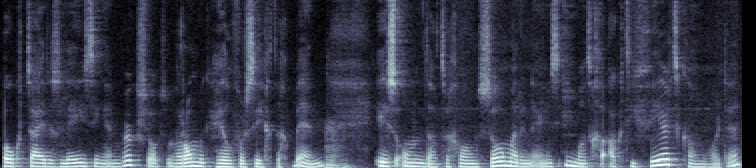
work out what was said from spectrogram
ook tijdens lezingen en workshops, waarom ik heel voorzichtig ben, mhm. is omdat er gewoon zomaar ineens iemand geactiveerd kan worden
